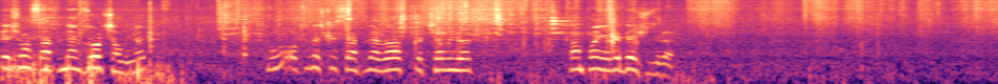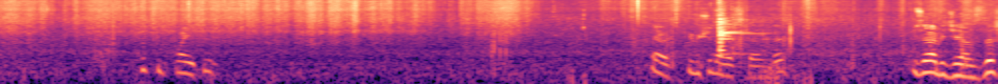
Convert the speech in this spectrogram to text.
5-10 santimden zor çalıyor. Bu 35-40 santimden rahatlıkla çalıyor. Kampanyada 500 lira. Tut pinpoint'i. Evet, gümüşü de gösterdi. Güzel bir cihazdır.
